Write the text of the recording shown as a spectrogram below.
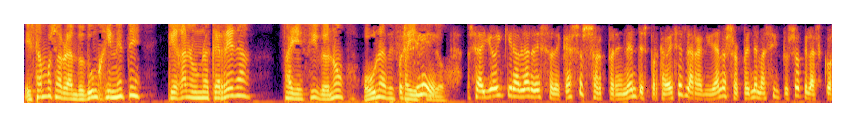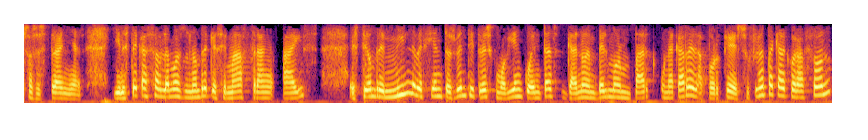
Estamos hablando de un jinete que gana una carrera fallecido, ¿no? O una vez pues fallecido. O sea, yo hoy quiero hablar de eso, de casos sorprendentes, porque a veces la realidad nos sorprende más incluso que las cosas extrañas. Y en este caso hablamos de un hombre que se llama Frank Ice. Este hombre en 1923, como bien cuentas, ganó en Belmont Park una carrera. ¿Por qué? Sufrió un ataque al corazón,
